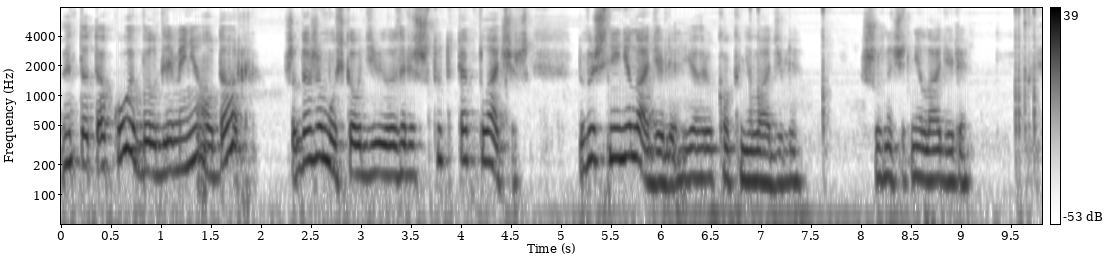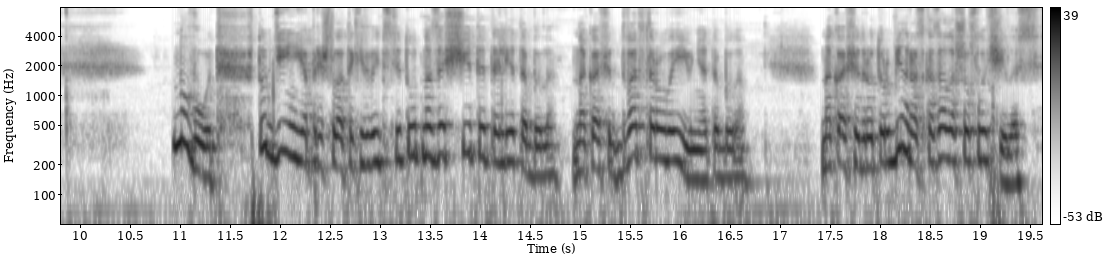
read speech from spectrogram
это такой был для меня удар, что даже Муська удивилась. Говорит, что ты так плачешь? Вы же с ней не ладили. Я говорю, как не ладили? Что значит не ладили? Ну вот, в тот день я пришла таки в институт на защиту, это лето было, на кафедру, 22 июня это было. На кафедру Турбин рассказала, что случилось.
